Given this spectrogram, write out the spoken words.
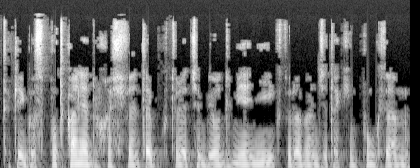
Takiego spotkania Ducha Świętego, które Ciebie odmieni, które będzie takim punktem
